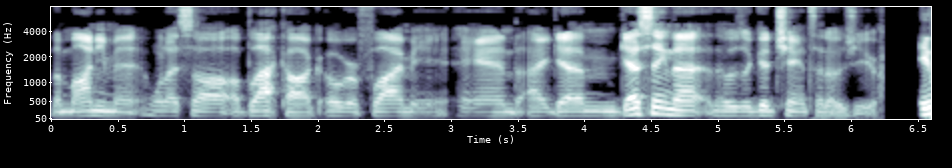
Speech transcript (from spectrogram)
the monument when I saw a Blackhawk overfly me, and I am guessing that there was a good chance that it was you. It,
